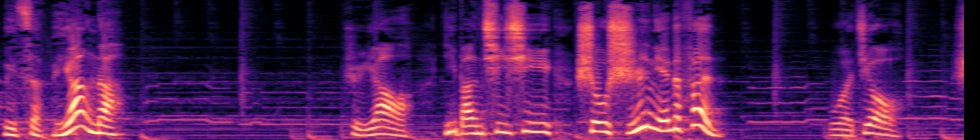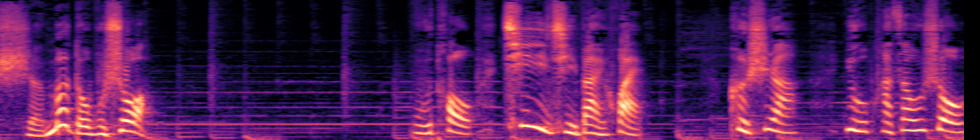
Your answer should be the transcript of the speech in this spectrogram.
会怎么样呢？只要你帮七七收十年的粪，我就什么都不说。吴透气急败坏，可是啊，又怕遭受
